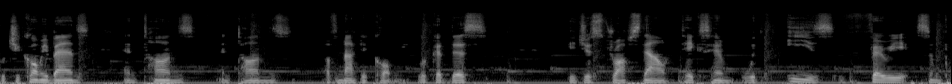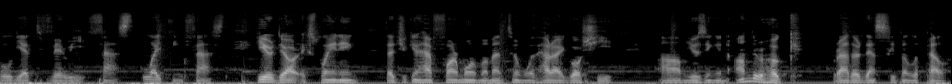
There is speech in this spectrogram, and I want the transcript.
Uchikomi bands and tons and tons of Nagekomi. Look at this. He just drops down, takes him with ease. Very simple yet very fast, lightning fast. Here they are explaining that you can have far more momentum with Harai Goshi um, using an underhook rather than sleeve and lapel.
